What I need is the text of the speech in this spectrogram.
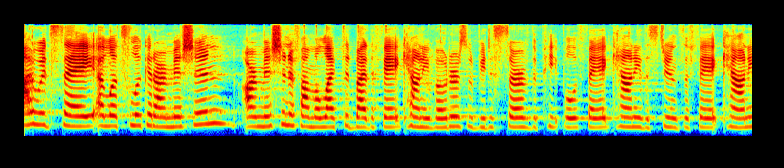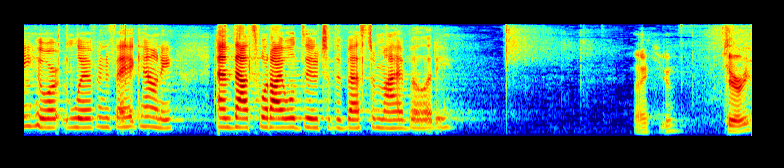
I would say uh, let's look at our mission. Our mission, if I'm elected by the Fayette County voters, would be to serve the people of Fayette County, the students of Fayette County who are, live in Fayette County, and that's what I will do to the best of my ability. Thank you. Terri?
